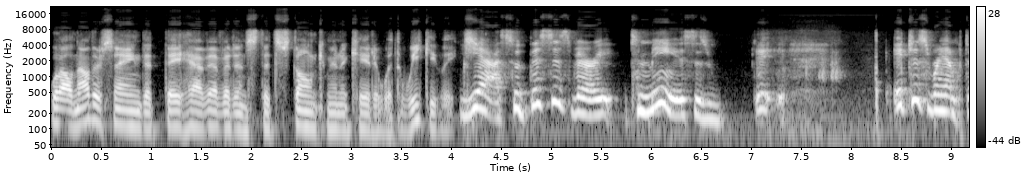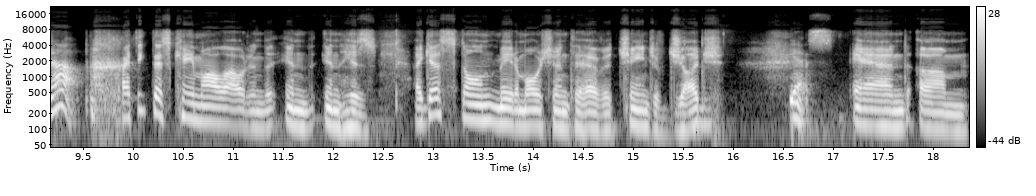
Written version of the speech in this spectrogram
Well, now they're saying that they have evidence that Stone communicated with WikiLeaks. Yeah, so this is very to me this is it, it just ramped up. I think this came all out in the in in his. I guess Stone made a motion to have a change of judge, Yes. and um,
